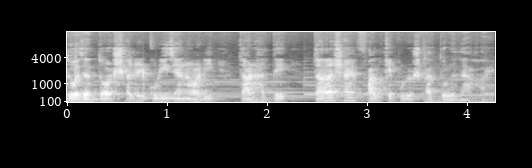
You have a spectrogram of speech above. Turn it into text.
দু হাজার দশ সালের কুড়ি জানুয়ারি তার হাতে দাদা সাহেব ফালকে পুরস্কার তুলে দেওয়া হয়।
